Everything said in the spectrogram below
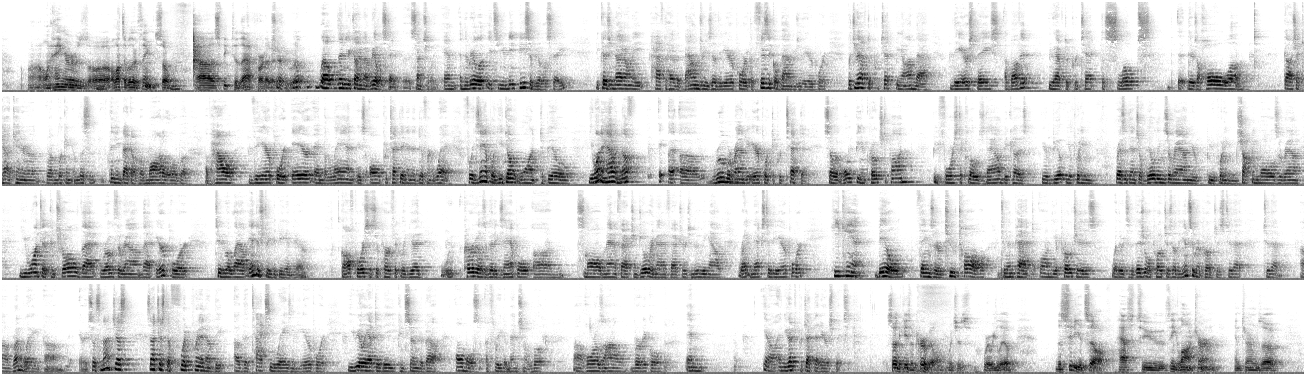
uh, on hangars, uh, lots of other things. So, uh, speak to that part of it, sure. Well, well, then you're talking about real estate essentially, and and the real it's a unique piece of real estate because you not only have to have the boundaries of the airport, the physical boundaries of the airport, but you have to protect beyond that the airspace above it. You have to protect the slopes. There's a whole um, gosh, I can't, I can't remember. I'm looking, I'm listening, thinking back of a model of a, of how the airport air and the land is all protected in a different way. For example, you don't want to build, you want to have enough uh, uh, room around your airport to protect it, so it won't be encroached upon, be forced to close down because you're built, you're putting residential buildings around, you're, you're putting shopping malls around you want to control that growth around that airport to allow industry to be in there. Golf courses are perfectly good. Kerrville is a good example. Um, small manufacturing, jewelry manufacturers moving out right next to the airport. He can't build things that are too tall to impact on the approaches, whether it's the visual approaches or the instrument approaches to that to that uh, runway um, area. So it's not just it's not just the footprint of the of the taxiways in the airport. You really have to be concerned about almost a three dimensional look, uh, horizontal, vertical, and you know, and you have to protect that airspace. So, in the case of Kerrville, which is where we live, the city itself has to think long term in terms of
